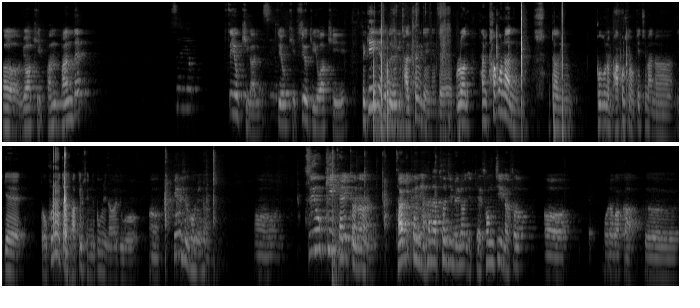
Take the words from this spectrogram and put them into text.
おヨアキン、パンで強気がある。強気、強気、ヨア。 그 게임에서도 여기 잘 표현되어 있는데 물론 사람이 타고난 어떤 부분은 바꿀 수는 없겠지만은 이게 또 훈련에 따라서 바뀔 수 있는 부분이라 가지고 어, 게임에서 보면은 어, 스요키 캐릭터는 자기 편이 하나 터지면은 이렇게 성질이 나서 어 뭐라고 할까? 그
